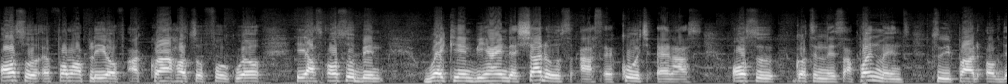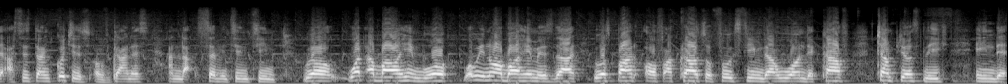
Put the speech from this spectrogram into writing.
also a former player of Accra Hearts of Oak, well, he has also been working behind the shadows as a coach and has also gotten his appointment to be part of the assistant coaches of Ghana's under 17 team. Well, what about him? Well, what we know about him is that he was part of a Crowds of Folks team that won the CAF Champions League in the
